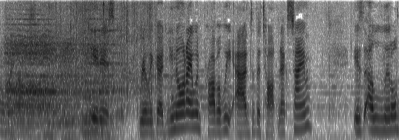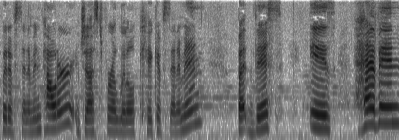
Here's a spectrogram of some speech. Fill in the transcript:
Oh my gosh. It is really good. You know what I would probably add to the top next time? Is a little bit of cinnamon powder just for a little kick of cinnamon. But this is heaven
